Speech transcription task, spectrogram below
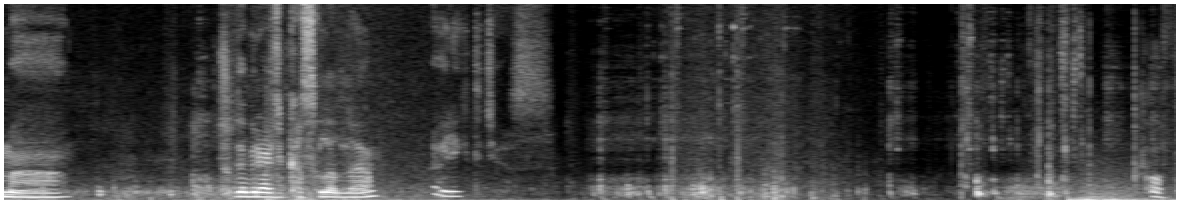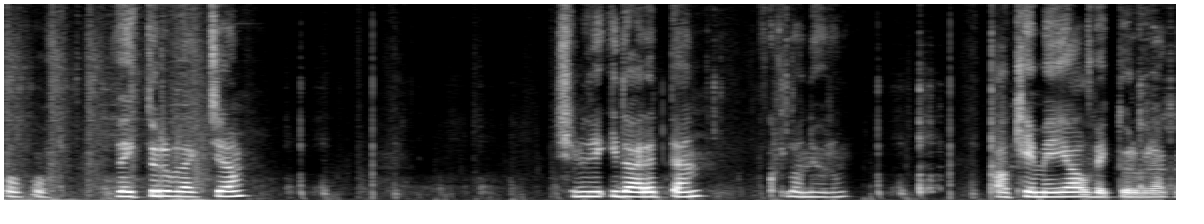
Tamam. Şurada birazcık kasılalım. Öyle gideceğiz. Of of of. Vektörü bırakacağım. Şimdi idaretten kullanıyorum. AKM'yi al vektörü bırak.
